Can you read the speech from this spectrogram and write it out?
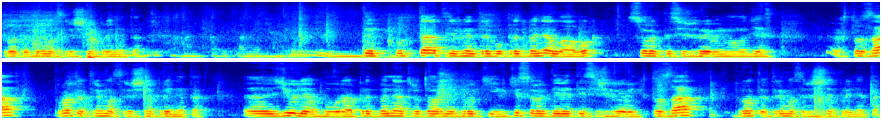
Проти отримав рішення прийнято. Погано. Депутат Євген Тригу, придбання лавок 40 тисяч гривень, молодець. Хто за? Проти отримав рішення прийнято. Е, Юлія Бура, придбання тротуарної бруківки 49 тисяч гривень. Хто за? Проти отримав рішення прийнято.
